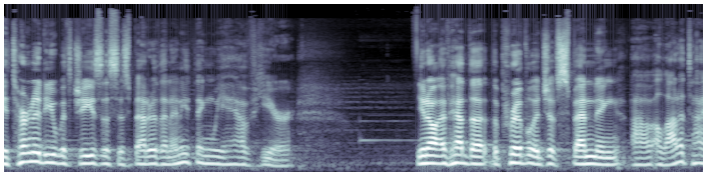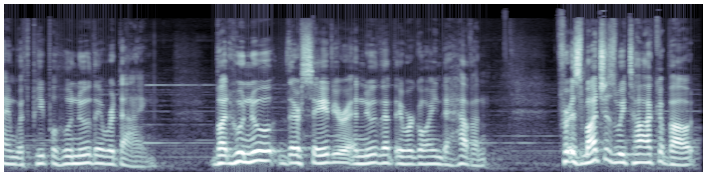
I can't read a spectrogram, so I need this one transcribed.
eternity with Jesus is better than anything we have here. You know, I've had the, the privilege of spending uh, a lot of time with people who knew they were dying, but who knew their Savior and knew that they were going to heaven. For as much as we talk about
